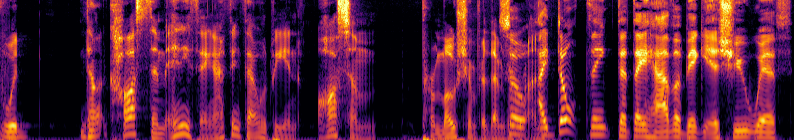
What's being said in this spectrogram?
would not cost them anything. I think that would be an awesome promotion for them so I don't think that they have a big issue with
